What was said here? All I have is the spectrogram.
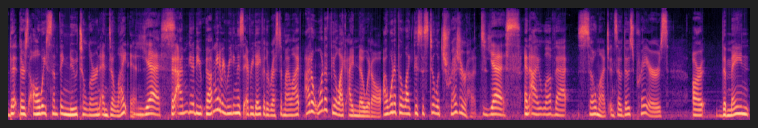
that there's always something new to learn and delight in Yes. that I'm going to be I'm going to be reading this every day for the rest of my life. I don't want to feel like I know it all. I want to feel like this is still a treasure hunt. yes. And I love that so much. And so those prayers are the main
